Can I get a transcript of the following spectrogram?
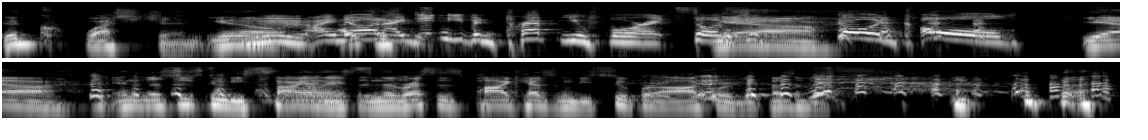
Good question. You know, Mm, i know and i think- didn't even prep you for it so i'm Yeah, just going cold yeah, and there's just gonna be silence, and the rest of this podcast is gonna be super awkward because of it.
